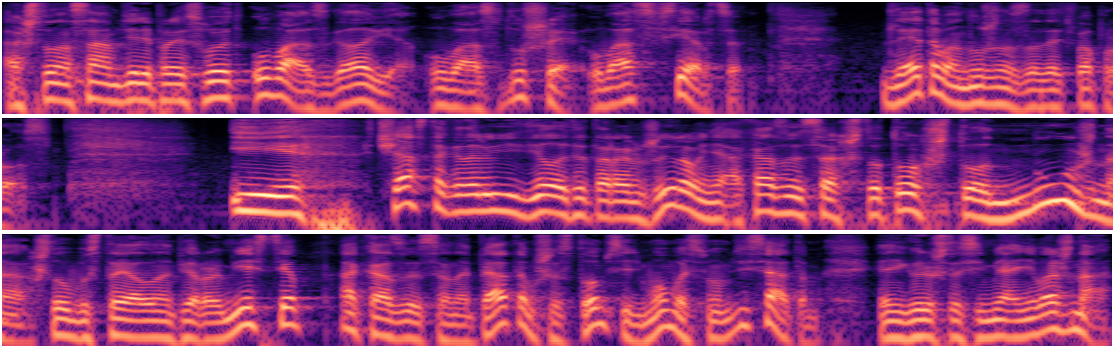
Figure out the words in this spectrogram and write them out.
А что на самом деле происходит у вас в голове, у вас в душе, у вас в сердце? Для этого нужно задать вопрос. И часто, когда люди делают это ранжирование, оказывается, что то, что нужно, чтобы стояло на первом месте, оказывается на пятом, шестом, седьмом, восьмом, десятом. Я не говорю, что семья не важна,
